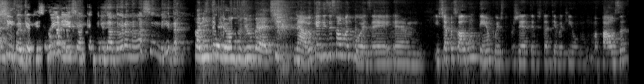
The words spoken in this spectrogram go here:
Disse. Foi o que eu disse no início, uma canalizadora não assumida. Está me entregando, viu, Beth? Não, eu quero dizer só uma coisa. É, é, isto já passou algum tempo, este projeto, entretanto, teve aqui uma pausa.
